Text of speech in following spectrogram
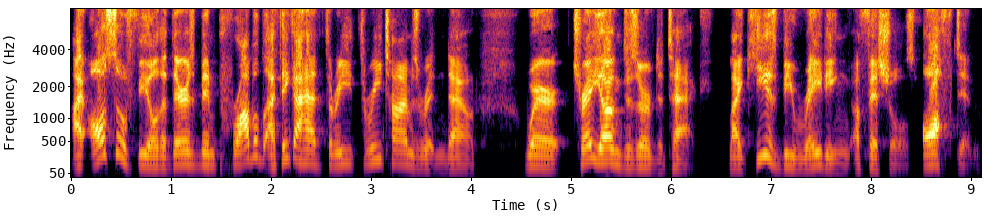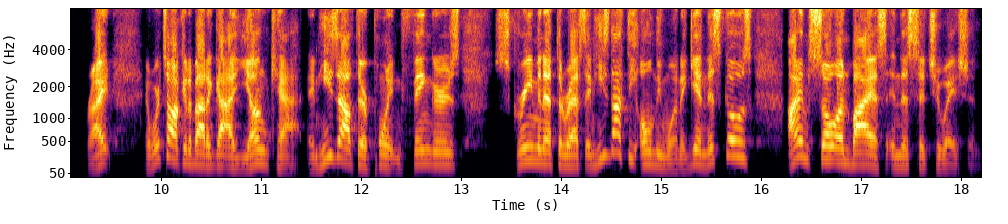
I also feel that there has been probably, I think I had three three times written down where Trae Young deserved a tech. Like he is berating officials often, right? And we're talking about a guy, a young cat, and he's out there pointing fingers, screaming at the refs. And he's not the only one. Again, this goes, I am so unbiased in this situation.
